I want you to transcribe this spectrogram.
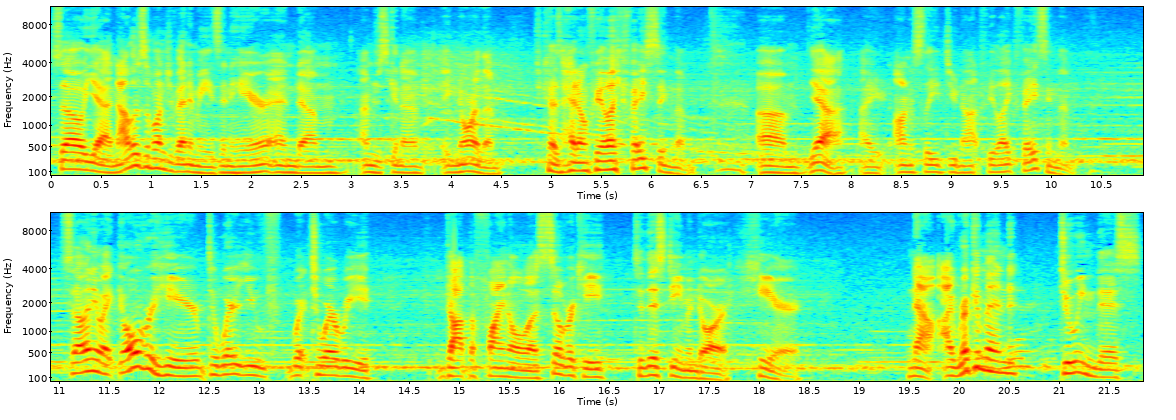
So, yeah, now there's a bunch of enemies in here, and, um, I'm just gonna ignore them because I don't feel like facing them. Um, yeah, I honestly do not feel like facing them. So anyway, go over here to where you've to where we got the final uh, silver key to this demon door here. Now, I recommend doing this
